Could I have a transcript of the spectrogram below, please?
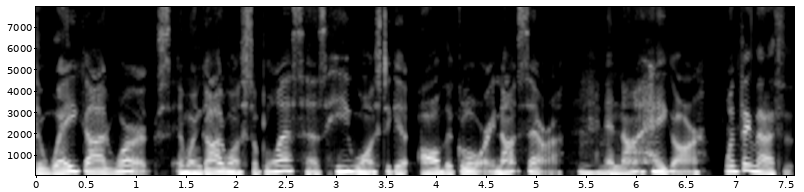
the way God works and when God wants to bless us, he wants to get all the glory, not Sarah mm-hmm. and not Hagar. One thing that I, th-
